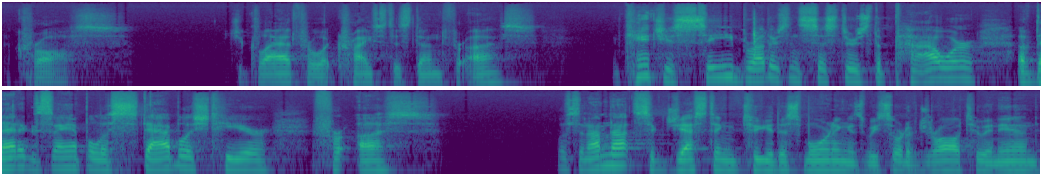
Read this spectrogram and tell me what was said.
the cross. Aren't you glad for what Christ has done for us? Can't you see, brothers and sisters, the power of that example established here for us? Listen, I'm not suggesting to you this morning as we sort of draw to an end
